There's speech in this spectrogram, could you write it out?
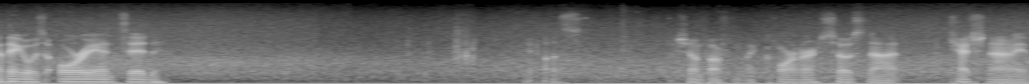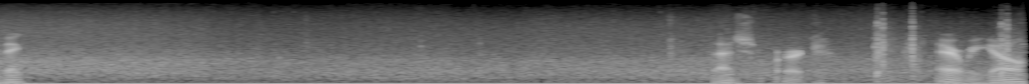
I think it was oriented jump off from the corner so it's not catching on anything. That should work. There we go.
